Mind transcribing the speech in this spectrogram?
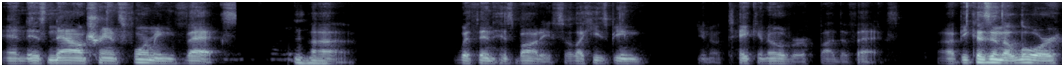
and is now transforming Vex Mhm. uh, within his body. So like he's being, you know, taken over by the Vex. Uh, because in the lore,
